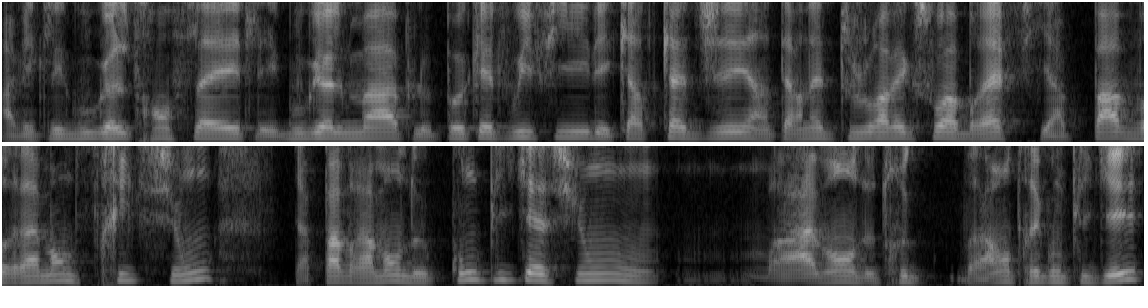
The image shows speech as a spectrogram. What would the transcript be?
Avec les Google Translate, les Google Maps, le Pocket Wi-Fi, les cartes 4G, Internet toujours avec soi, bref, il n'y a pas vraiment de friction, il n'y a pas vraiment de complications, vraiment de trucs vraiment très compliqués.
